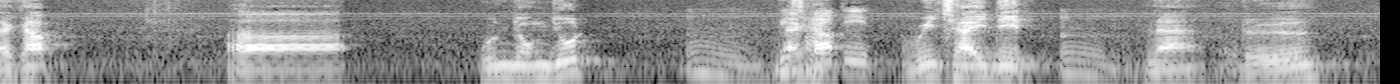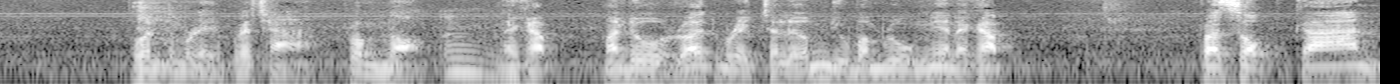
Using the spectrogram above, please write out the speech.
นะครับเอ่อคุณยงยุทธอืมวินะคชัรัยดิตวิชัยดิตอืม นะหรือพลตำรวจเอกประชาพรหมนอกอืม นะครับมาดูร้อยตำรวจเอกเฉลิมอยู่บำรุงเนี่ยนะครับ ประสบการณ์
